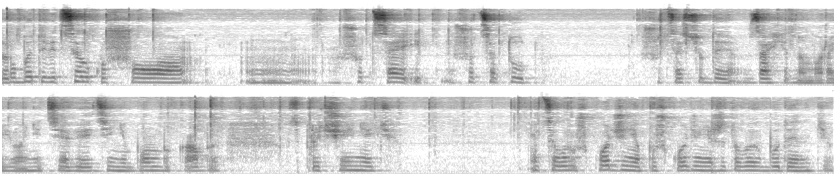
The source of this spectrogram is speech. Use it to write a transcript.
робити відсилку, що, що, це, що це тут, що це сюди, в західному районі, ці авіаційні бомби, каби спричинять це ушкодження, пошкодження житлових будинків.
